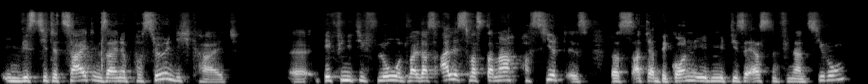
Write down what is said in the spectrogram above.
investierte Zeit in seine Persönlichkeit äh, definitiv lohnt, weil das alles, was danach passiert ist, das hat ja begonnen eben mit dieser ersten Finanzierung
